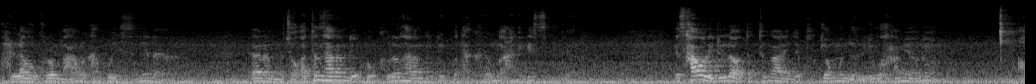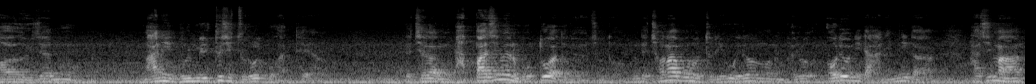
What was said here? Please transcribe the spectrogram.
하려고 그런 마음을 갖고 있습니다. 여러분. 그러니까 뭐저 같은 사람도 있고 그런 사람들도 있고 다 그런 거 아니겠습니까? 여러분. 4월 1일날 어떻든 간에 이제 북경문 열리고 하면은 아 이제 뭐 많이 물 밀듯이 들어올 것 같아요. 제가 뭐 바빠지면 못 도와드려요, 저도. 근데 전화번호 드리고 이런 거는 별로 어려운 일이 아닙니다. 하지만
